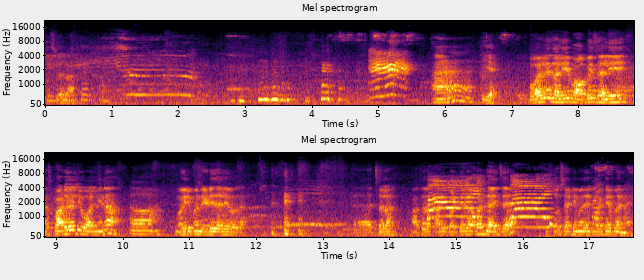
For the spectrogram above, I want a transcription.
चला. आ, ये. वॉलने झाली भाऊबीज झाली. आज पाडव्याची वॉलनी ना? मयुरी पण रेडी झाली बघा. चला. आता खाली बर्थडेला पण जायचंय. सोसायटीमध्ये एक बर्थडे पण आहे.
